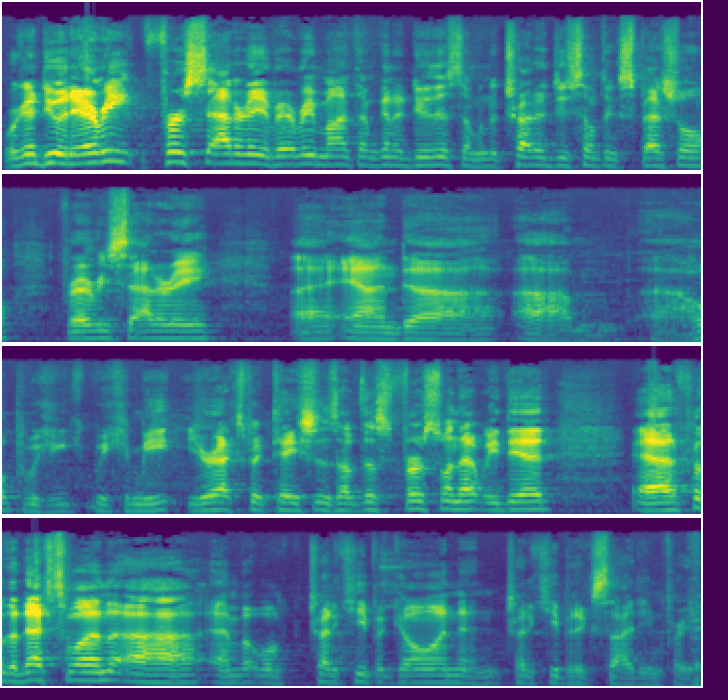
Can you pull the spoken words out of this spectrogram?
We're going to do it every first Saturday of every month. I'm going to do this. I'm going to try to do something special for every Saturday, uh, and uh, um, uh, hope we can we can meet your expectations of this first one that we did, and for the next one. Uh, and but we'll try to keep it going and try to keep it exciting for you.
